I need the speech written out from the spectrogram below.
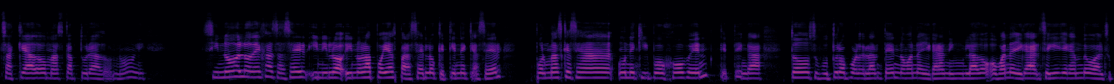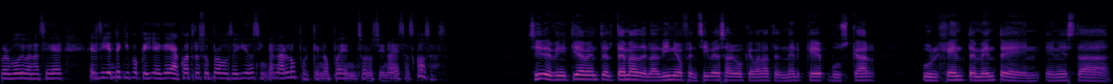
saqueado, más capturado, ¿no? Si no lo dejas hacer y, ni lo, y no lo apoyas para hacer lo que tiene que hacer, por más que sea un equipo joven, que tenga todo su futuro por delante, no van a llegar a ningún lado o van a llegar, seguir llegando al Super Bowl y van a ser el siguiente equipo que llegue a cuatro Super Bowls seguidos sin ganarlo porque no pueden solucionar esas cosas. Sí, definitivamente el tema de la línea ofensiva es algo que van a tener que buscar urgentemente en, en esta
